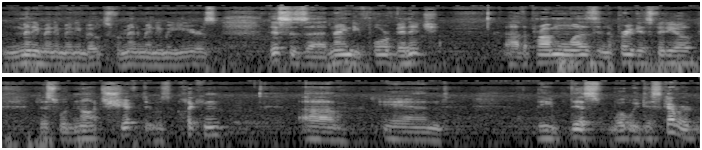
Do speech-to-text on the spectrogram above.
many, many, many boats for many, many, many years. This is a 94 vintage. Uh, the problem was in the previous video, this would not shift. It was clicking. Uh, and the this what we discovered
